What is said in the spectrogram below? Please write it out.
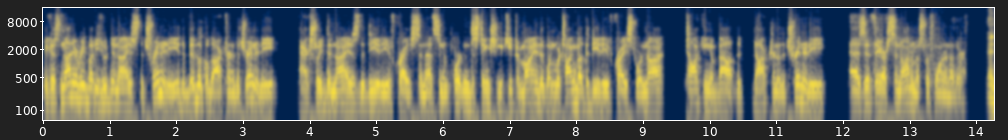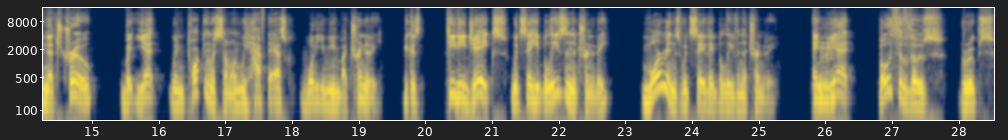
Because not everybody who denies the Trinity, the biblical doctrine of the Trinity, actually denies the deity of Christ. And that's an important distinction to keep in mind that when we're talking about the deity of Christ, we're not talking about the doctrine of the Trinity as if they are synonymous with one another. And that's true. But yet, when talking with someone, we have to ask, what do you mean by Trinity? Because T.D. Jakes would say he believes in the Trinity. Mormons would say they believe in the Trinity. And mm-hmm. yet, both of those groups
